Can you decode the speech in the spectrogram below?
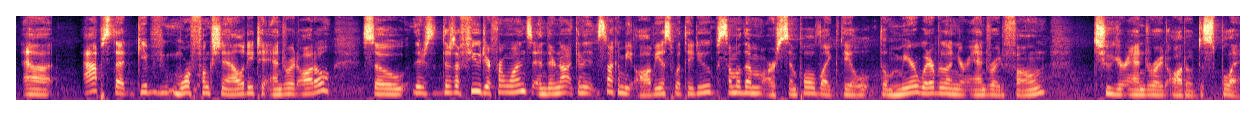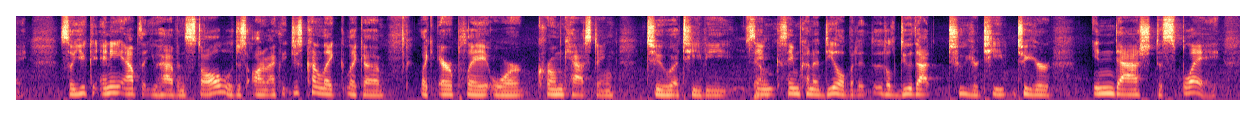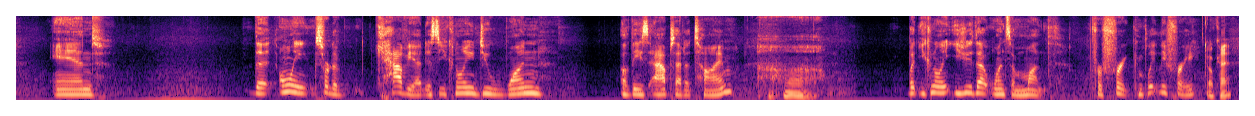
uh, apps that give you more functionality to Android Auto. So there's there's a few different ones, and they're not gonna it's not gonna be obvious what they do. Some of them are simple, like they'll they'll mirror whatever's on your Android phone to your Android Auto display. So you can any app that you have installed will just automatically just kind of like like a like AirPlay or Chromecasting to a TV. Same Yeah. same kind of deal, but it, it'll do that to your t- to your in dash display, and the only sort of caveat is you can only do one of these apps at a time. Uh-huh. But you can only you do that once a month for free, completely free, Okay.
